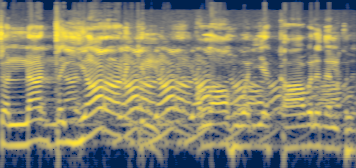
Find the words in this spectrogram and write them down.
ചൊല്ലാൻ തയ്യാറാണെങ്കിൽ അള്ളാഹു വലിയ കാവൽ നൽകും.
